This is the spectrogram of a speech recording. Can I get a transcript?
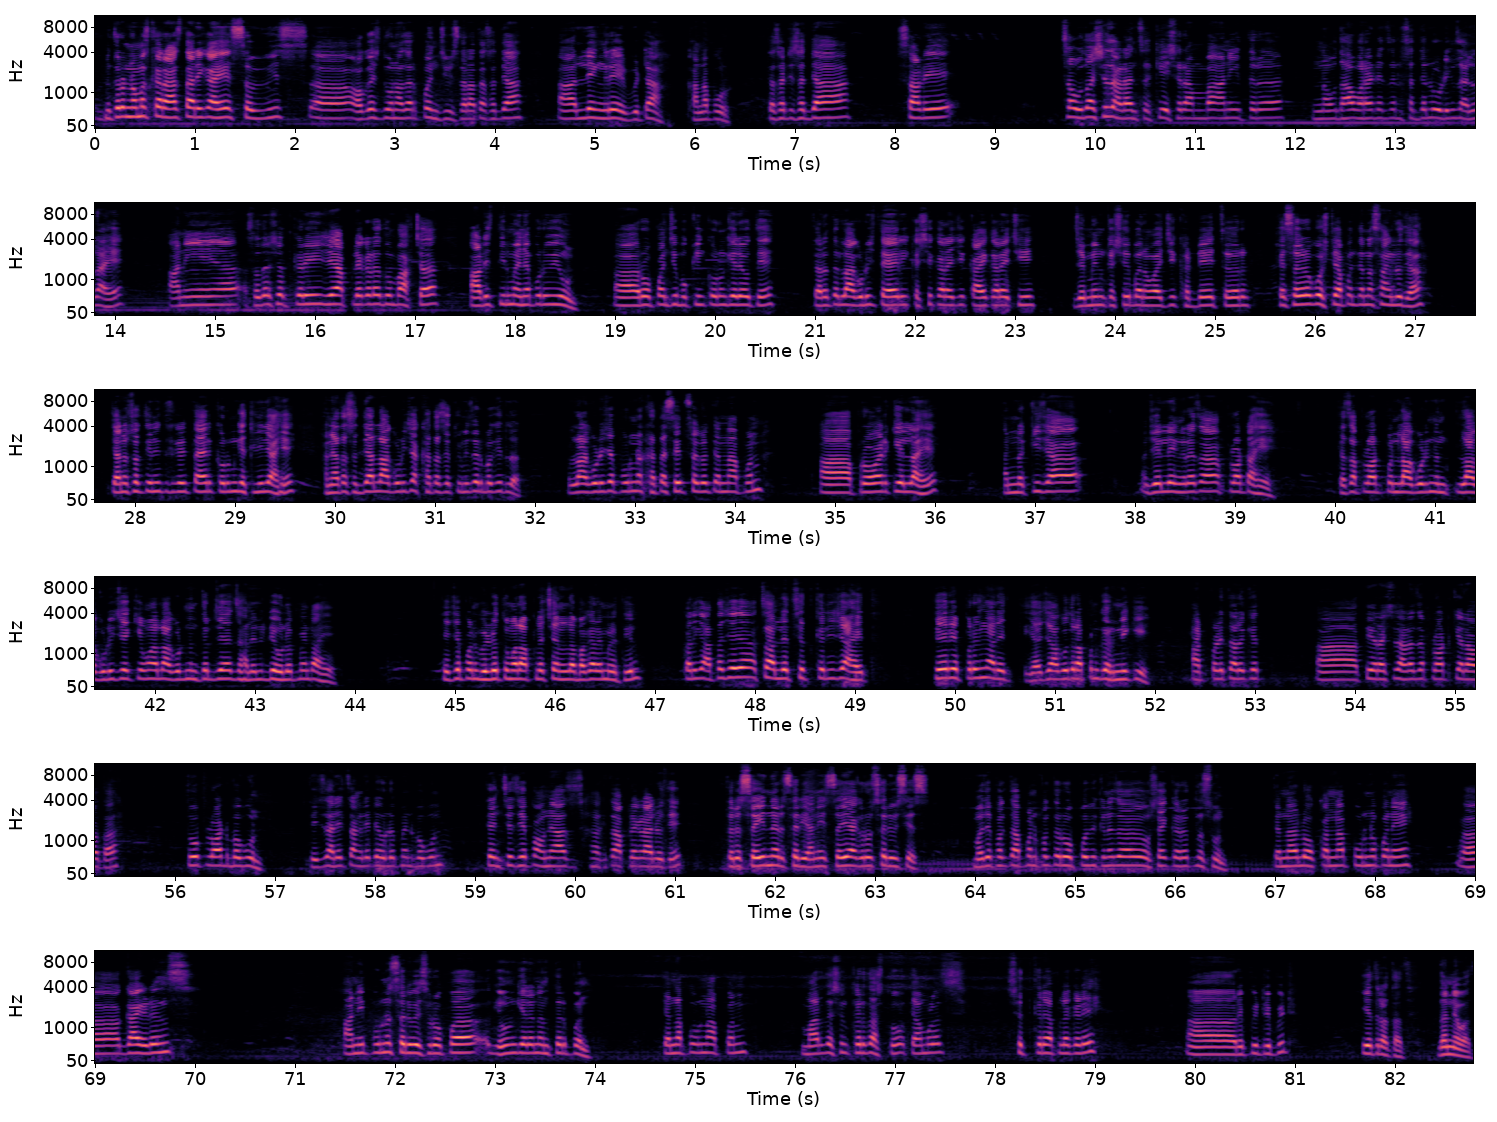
मित्रांनो नमस्कार. आज तारीख आहे सव्वीस ऑगस्ट दोन हजार पंचवीस. तर आता सध्या लेंगरे विटा खानापूर. त्यासाठी सध्या साडे चौदाशे झाडांचं केशर आंबा आणि इतर नऊ दहा व्हरायटीचं सध्या लोडिंग झालेलं आहे. आणि सदर शेतकरी जे आपल्याकडं दोन मागच्या अडीच तीन महिन्यापूर्वी येऊन रोपांची बुकिंग करून गेले होते. त्यानंतर लागवडीची तयारी कशी करायची काय करायची जमीन कशी बनवायची खड्डे चर हे सगळ्या गोष्टी आपण त्यांना सांगितल्या होत्या. त्यानुसार त्यांनी ती सगळी तयार करून घेतलेली आहे. आणि आता सध्या लागवडीच्या खताचे तुम्ही जर बघितलं लागवडीच्या पूर्ण खतासहित सगळं त्यांना आपण प्रोव्हाइड केलेलं आहे. आणि नक्की ज्या जे लेंगऱ्याचा प्लॉट आहे त्याचा प्लॉट पण लागवडीनंतर लागवडीचे किंवा लागवडीनंतर जे झालेले डेव्हलपमेंट आहे त्याचे पण व्हिडिओ तुम्हाला आपल्या चॅनलला बघायला मिळतील. कारण की आता जे चालले आहेत शेतकरी जे आहेत ते रेफरन्स आलेत ह्याच्या अगोदर आपण घरनिकी आटपाडी तालुक्यात तेराशे झाडाचा प्लॉट केला होता. तो प्लॉट बघून त्याचे झाले चांगले डेव्हलपमेंट बघून त्यांचेच हे पाहुणे आज आपल्याकडे आले होते. तर सई नर्सरी आणि सई ॲग्रो सर्व्हिसेस मध्ये फक्त आपण फक्त रोपं विकण्याचा व्यवसाय करत नसून त्यांना लोकांना पूर्णपणे गायडन्स आणि पूर्ण सर्व्हिस रोपं घेऊन गेल्यानंतर पण त्यांना पूर्ण आपण मार्गदर्शन करत असतो. त्यामुळंच शेतकरी आपल्याकडे रिपीट रिपीट येत राहतात. धन्यवाद.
